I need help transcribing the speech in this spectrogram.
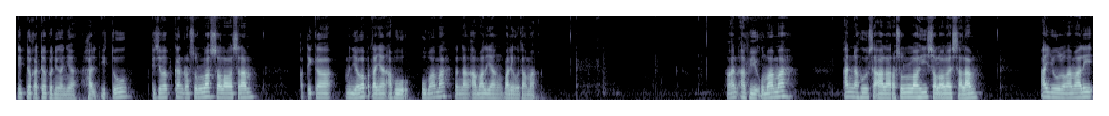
tidak ada bandingannya. Hal itu disebabkan Rasulullah SAW ketika menjawab pertanyaan Abu Umamah tentang amal yang paling utama. An Abi Umamah annahu sa'ala Rasulullah sallallahu alaihi wasallam ayyul amali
